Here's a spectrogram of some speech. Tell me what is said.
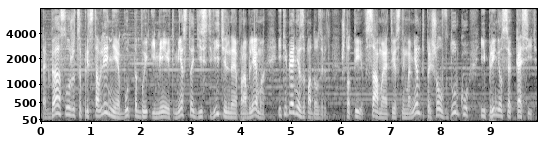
Тогда служится представление, будто бы имеет место действительная проблема, и тебя не заподозрят, что ты в самый ответственный момент пришел в дурку и принялся косить.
